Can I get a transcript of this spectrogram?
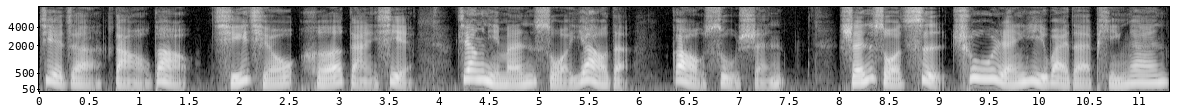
借着祷告。祈求和感谢，将你们所要的告诉神，神所赐出人意外的平安，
